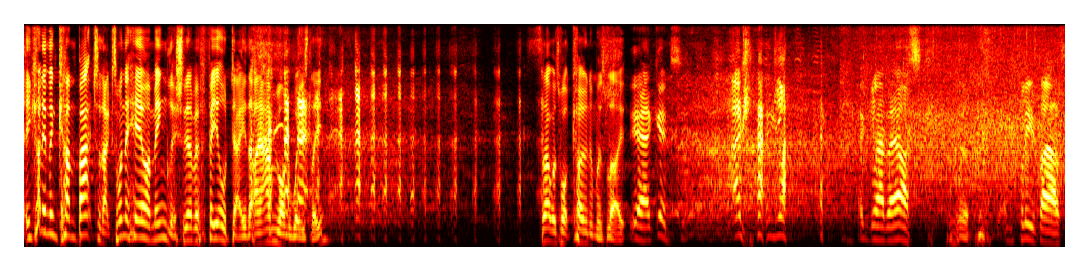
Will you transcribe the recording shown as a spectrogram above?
Like, you can't even come back to that because when they hear I'm English, they have a field day that I am Ron Weasley. so that was what Conan was like. Yeah, good. I'm glad, I'm glad I asked. I'm pleased I asked.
